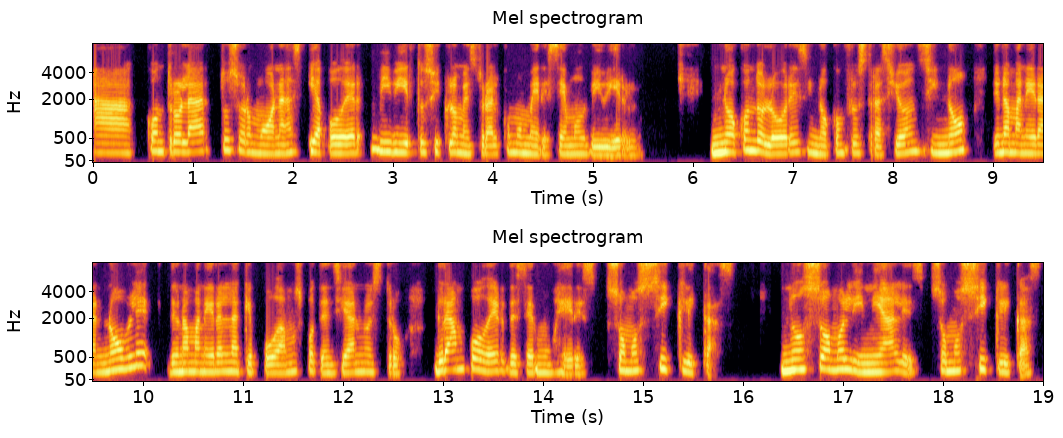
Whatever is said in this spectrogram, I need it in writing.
a controlar tus hormonas y a poder vivir tu ciclo menstrual como merecemos vivirlo no con dolores y no con frustración, sino de una manera noble, de una manera en la que podamos potenciar nuestro gran poder de ser mujeres. Somos cíclicas, no somos lineales, somos cíclicas.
